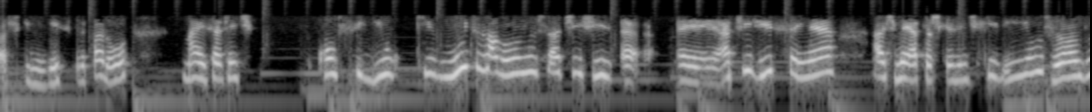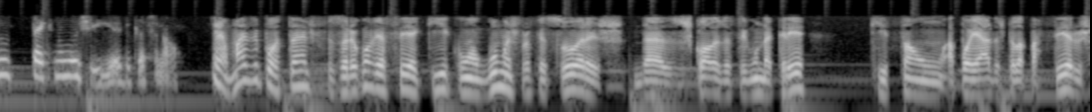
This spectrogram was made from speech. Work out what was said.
acho que ninguém se preparou, mas a gente conseguiu que muitos alunos atingir, é, é, atingissem né, as metas que a gente queria usando tecnologia educacional. É, o mais importante, professor, eu conversei aqui com algumas professoras das escolas da segunda CRE, que são apoiadas pela parceiros,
